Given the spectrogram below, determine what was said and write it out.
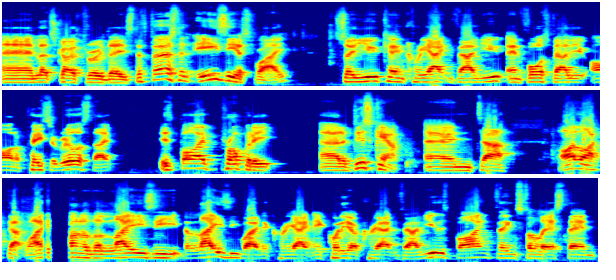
and let's go through these. The first and easiest way so you can create value and force value on a piece of real estate is buy property at a discount. And uh, I like that way. Kind of the lazy, the lazy way to create equity or create value is buying things for less than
